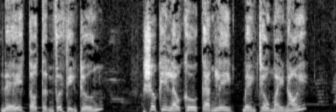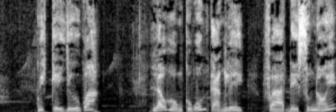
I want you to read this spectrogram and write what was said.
Để tỏ tình với viện trưởng, Sau khi lão khư cạn ly, Bèn châu mày nói, Quyết kỳ dữ quá. Lão Hùng cũng uống cạn ly Và để xuống nói,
